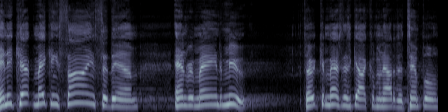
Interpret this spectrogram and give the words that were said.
And he kept making signs to them and remained mute. So imagine this guy coming out of the temple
